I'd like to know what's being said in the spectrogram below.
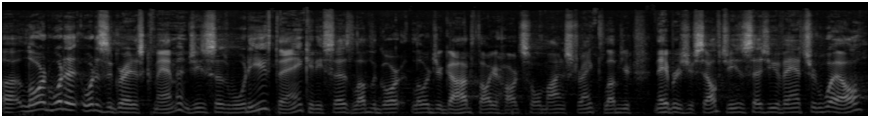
uh, Lord, what is, what is the greatest commandment? And Jesus says, well, What do you think? And he says, Love the Lord your God with all your heart, soul, mind, and strength. Love your neighbors yourself. Jesus says, You've answered well.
